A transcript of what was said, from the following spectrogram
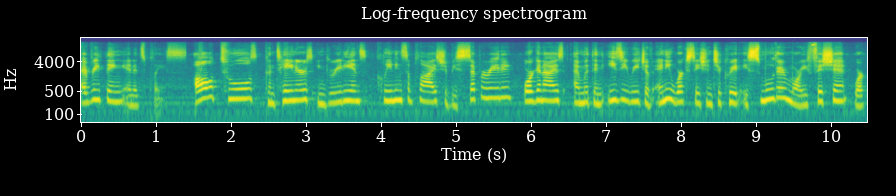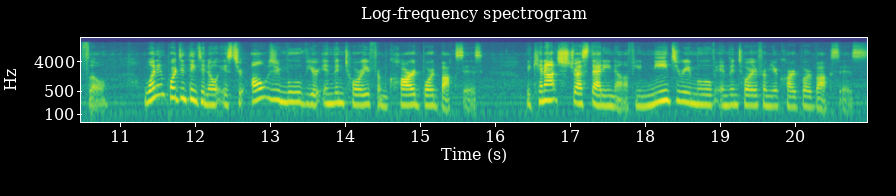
everything in its place. All tools, containers, ingredients, cleaning supplies should be separated, organized, and within easy reach of any workstation to create a smoother, more efficient workflow. One important thing to note is to always remove your inventory from cardboard boxes. We cannot stress that enough. You need to remove inventory from your cardboard boxes.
